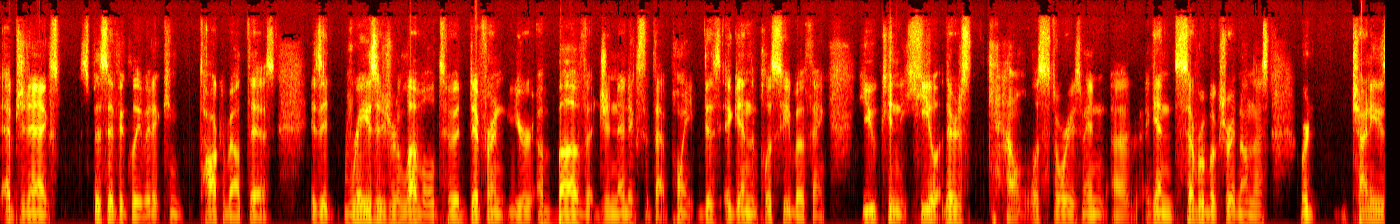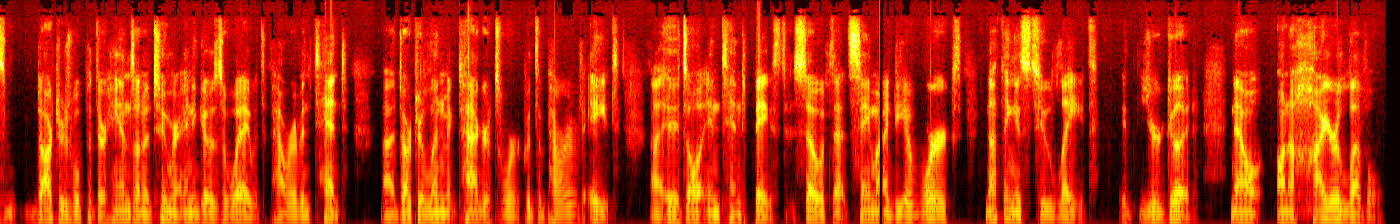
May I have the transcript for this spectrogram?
epigenetics specifically, but it can talk about this is it raises your level to a different, you're above genetics at that point. This, again, the placebo thing, you can heal. There's countless stories, man. Uh, again, several books written on this where Chinese doctors will put their hands on a tumor and it goes away with the power of intent. Uh, Dr. Lynne McTaggart's work with the power of eight. Uh, it's all intent based. So if that same idea works, nothing is too late. It, you're good. Now, on a higher level,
